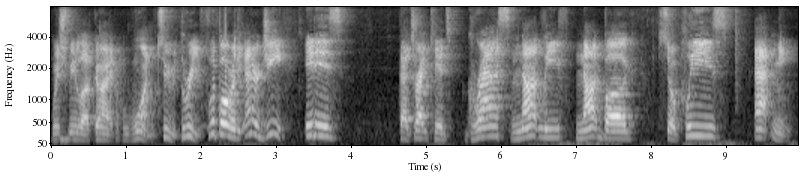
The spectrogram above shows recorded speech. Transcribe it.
Wish me luck. All right, one, two, three. Flip over the energy. It is, that's right, kids, grass, not leaf, not bug. So please, at me.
